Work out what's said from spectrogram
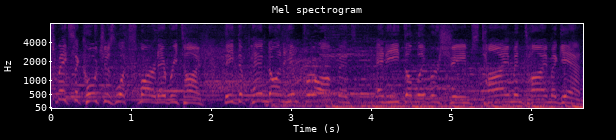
This makes the coaches look smart every time. They depend on him for offense, and he delivers, James, time and time again.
